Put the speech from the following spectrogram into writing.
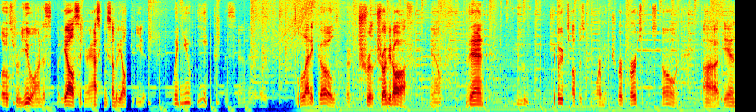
flow through you onto somebody else, and you're asking somebody else to eat it. When you eat the sin or, let it go or shrug it off, you know, then you show yourself as a more mature person, a stone uh, in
